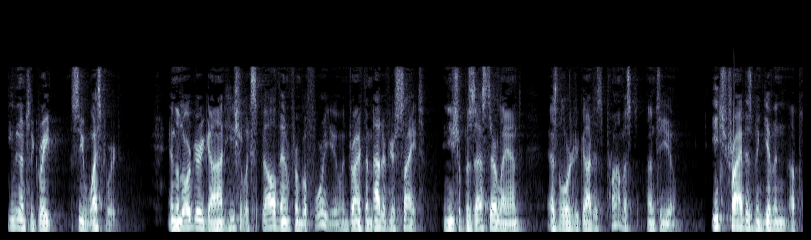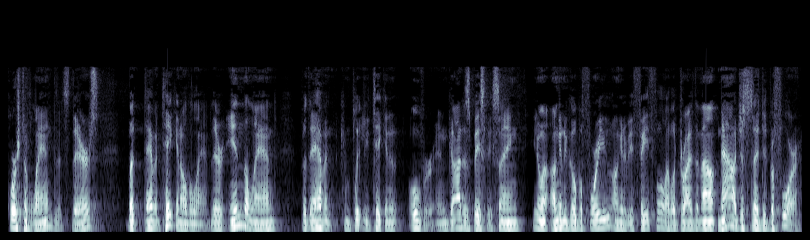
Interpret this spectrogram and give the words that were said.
even unto the great sea westward. And the Lord your God, he shall expel them from before you and drive them out of your sight, and you shall possess their land as the Lord your God has promised unto you. Each tribe has been given a portion of land that's theirs, but they haven't taken all the land. They're in the land, but they haven't completely taken it over. And God is basically saying, you know what, I'm going to go before you. I'm going to be faithful. I will drive them out now just as I did before,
